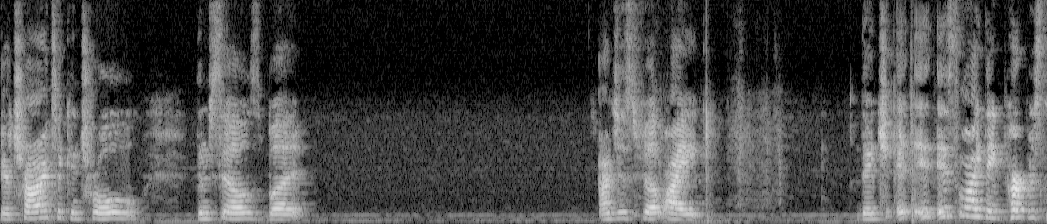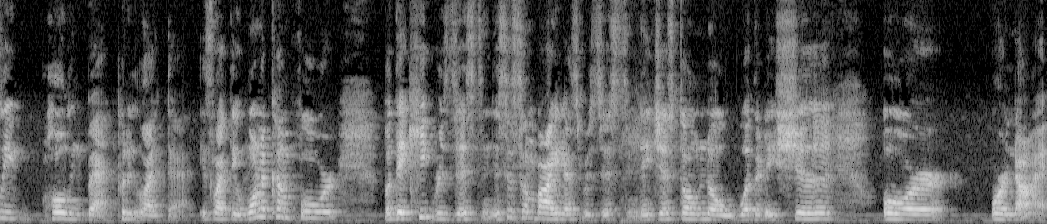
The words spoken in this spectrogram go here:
They're trying to control themselves, but I just felt like they it, it's like they purposely holding back put it like that. It's like they want to come forward but they keep resisting. This is somebody that's resisting. They just don't know whether they should or or not.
